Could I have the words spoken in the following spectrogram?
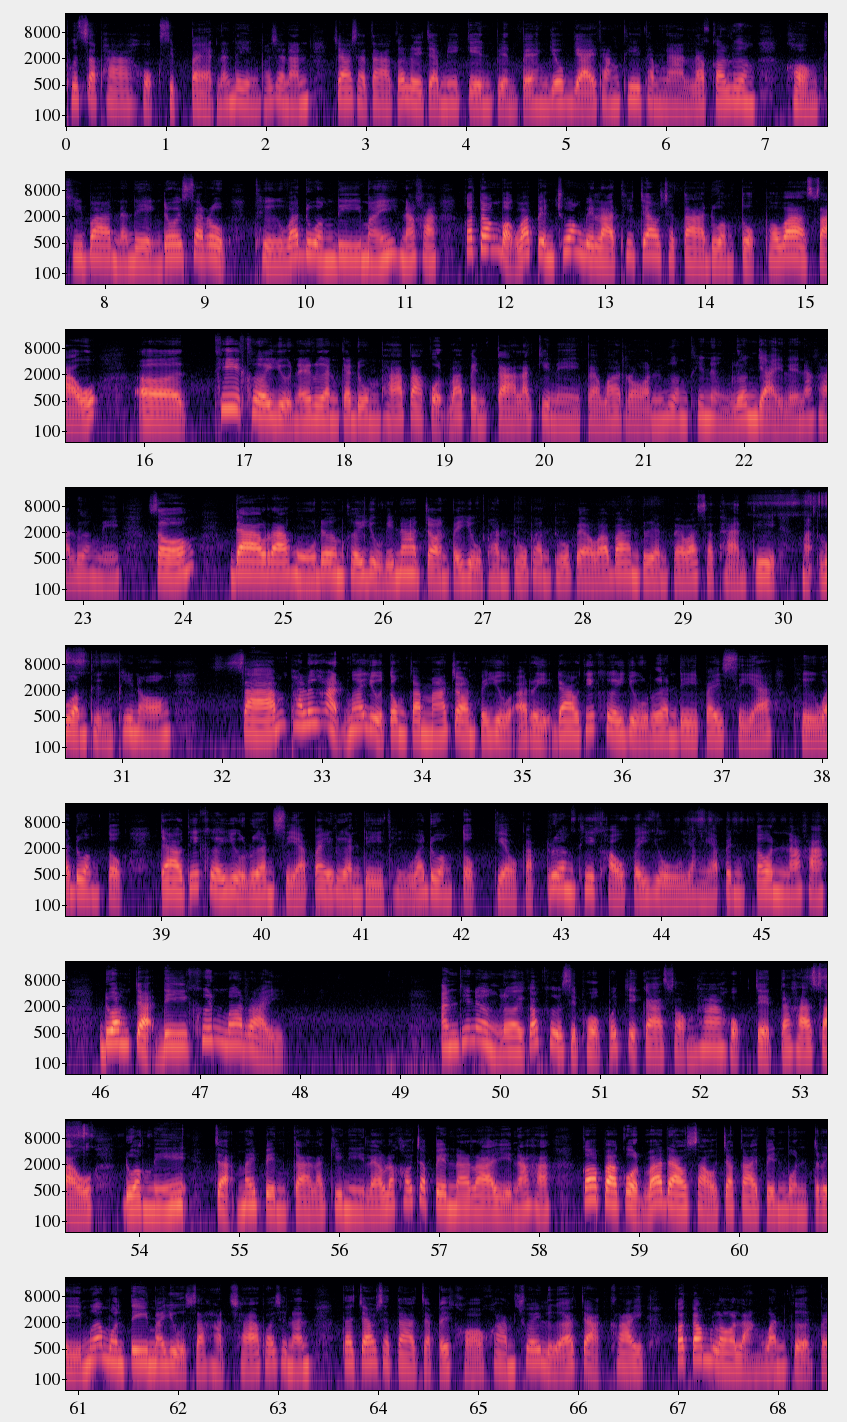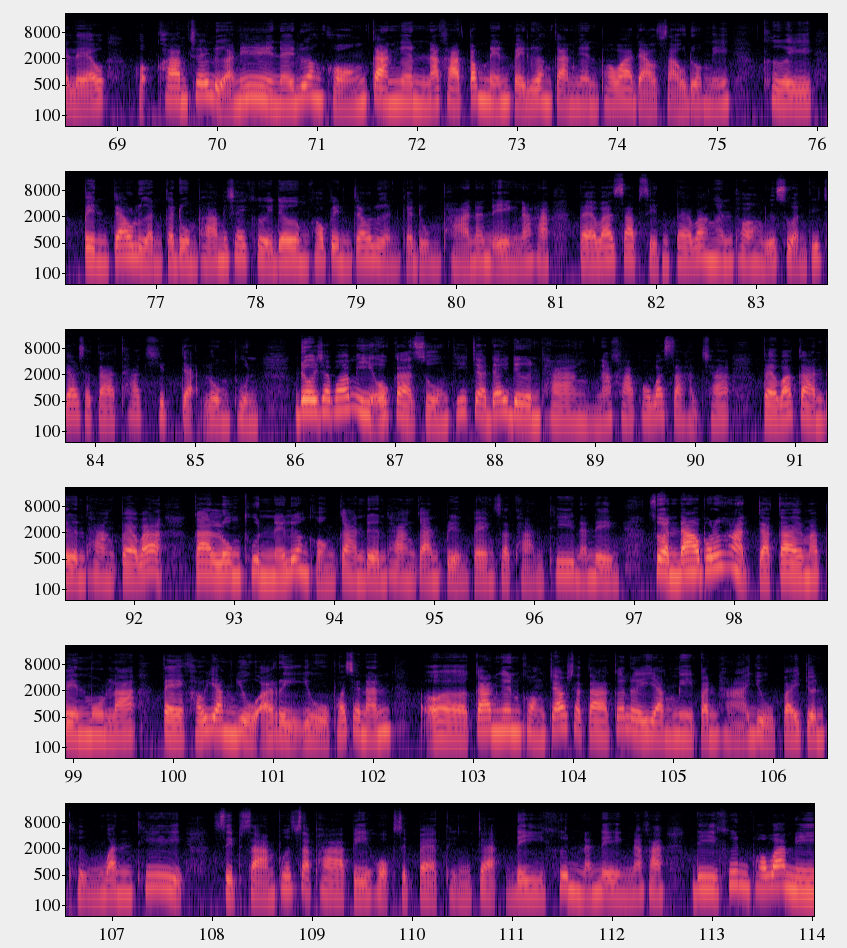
พฤษภา 68 นั่นเอง เพราะฉะนั้นเจ้าชะตาก็เลยจะมีเกณฑ์เปลี่ยนแปลงโยกย้ายทั้งที่ทำงาน แล้วก็เรื่องของที่บ้านนั่นเอง โดยสรุปถือว่าดวงดีไหมนะคะ ก็ต้องบอกว่าเป็นช่วงเวลาที่เจ้าชะตาดวงตก เพราะว่าเสาที่เคยอยู่ในเรือนกระดุมพระปรากฏว่าเป็นกาลกินีแปลว่าร้อนเรื่องที่หนึ่งเรื่องใหญ่เลยนะคะ เรื่องนี้ 2. ดาวราหูเดิมเคยอยู่วินาศจรไปอยู่พันธุพันธุแปลว่าบ้านเรือน แปลว่าสถานที่มารวมถึงพี่น้อง 3. พฤหัสเมื่ออยู่ตรงกรรมม้าจรไปอยู่อริ ดาวที่เคยอยู่เรือนดีไปเสีย ถือว่าดวงตก ดาวที่เคยอยู่เรือนเสียไปเรือนดี ถือว่าดวงตกเกี่ยวกับเรื่องที่เขาไปอยู่อย่างเงี้ยเป็นต้นนะคะ ดวงจะดีขึ้นเมื่อไหร่ อันที่หนึ่งเลยก็คือ 16 พฤศจิกา 2567 นะคะ เสาดวงนี้จะไม่เป็นกาลกินีแล้วแล้วเขาจะเป็นอะไรนะคะ ก็ปรากฏว่าดาวเสาจะกลายเป็นมนตรี เมื่อมนตรีมาอยู่สหัสช้า เพราะฉะนั้นถ้าเจ้าชะตาจะไปขอความช่วยเหลือจากใคร ก็ต้องรอหลังวันเกิดไปแล้วความช่วยเหลือนี่ในเรื่องของการเงินนะคะ ต้องเน้นไปเรื่องการเงิน เพราะว่าดาวเสาดวงนี้เคย เป็นเจ้าเรือนกระดุมพระไม่ใช่เคยเดิม เขาเป็นเจ้าเรือนกระดุมพระนั่นเองนะคะ แปลว่าทรัพย์สิน แปลว่าเงินทองหรือส่วนที่เจ้าชะตาถ้าคิดจะลงทุน โดยเฉพาะมีโอกาสสูงที่จะได้เดินทางนะคะ เพราะว่าสหัชชะแปลว่าการเดินทาง แปลว่า การลงทุนในเรื่องของการเดินทางการเปลี่ยนแปลงสถานที่นั่นเอง ส่วนดาวพฤหัสจะกลายมาเป็นมูลละ แต่เขายังอยู่อริอยู่ เพราะฉะนั้น การเงินของเจ้าชะตาก็เลยยังมีปัญหาอยู่ไปจนถึงวันที่ 13 พฤษภาปี 68 ถึงจะดีขึ้นนั่นเองนะคะ ดีขึ้นเพราะว่ามี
